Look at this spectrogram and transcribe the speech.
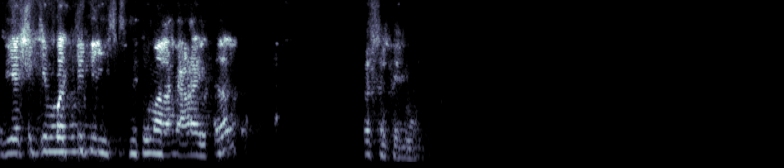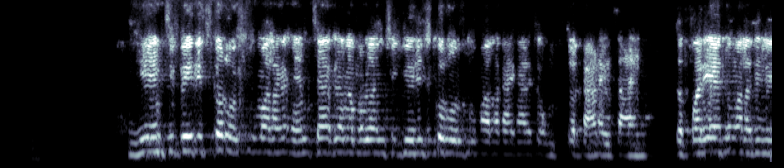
तर याची किंमत किती? हे तुम्हाला काढायचं प्रश्न चिन्ह हे बेरीज करून तुम्हाला बेरीज काय करायचं? उत्तर काढायचं आहे. तर पर्याय तुम्हाला दिले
